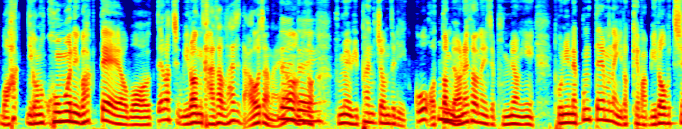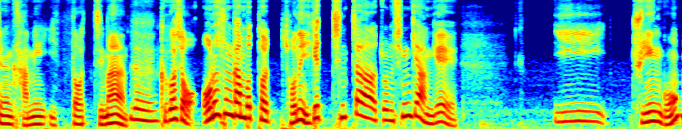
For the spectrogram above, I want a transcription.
뭐학 이건 고문이고 학대예요 뭐 때려치고 이런 가사도 사실 나오잖아요. 네, 그래서 네. 분명히 비판 지점들이 있고 어떤 음. 면에서는 이제 분명히 본인의 꿈 때문에 이렇게 막 밀어붙이는 감이 있었지만 네. 그것이 어- 어느 순간부터 저는 이게 진짜 좀 신기한 게 이 주인공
